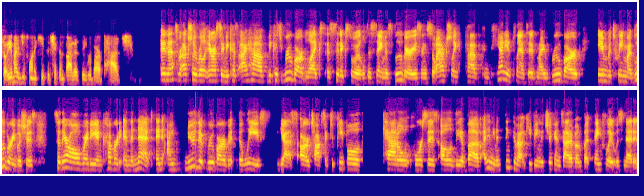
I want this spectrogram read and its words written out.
So you might just want to keep the chickens out of the rhubarb patch. And that's actually really interesting because I have because rhubarb likes acidic soil the same as blueberries, and so I actually have companion planted my rhubarb in between my blueberry bushes, so they're already and covered in the net. And I knew that rhubarb, the leaves, yes, are toxic to people, cattle, horses, all of the above. I didn't even think about keeping the chickens out of them, but thankfully it was netted.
